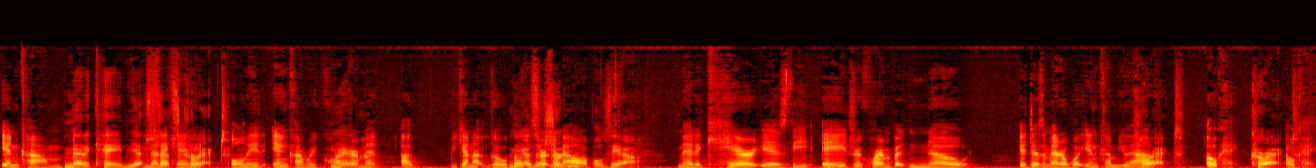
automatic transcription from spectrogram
income. Medicaid, yes, that's Medicaid, correct. Only an income requirement. Uh, you cannot go above yeah, a certain, certain amount. levels. Yeah, Medicare is the age requirement, but no, it doesn't matter what income you have. correct, Okay. correct. Okay.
